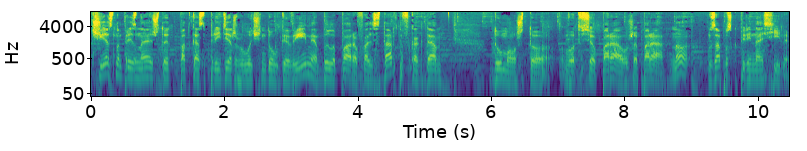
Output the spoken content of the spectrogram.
Честно признаюсь, что этот подкаст придерживал очень долгое время. Было пара фальстартов, когда думал, что вот все, пора уже, пора. Но запуск переносили.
